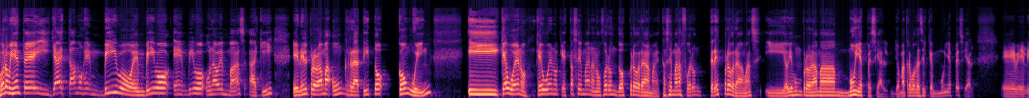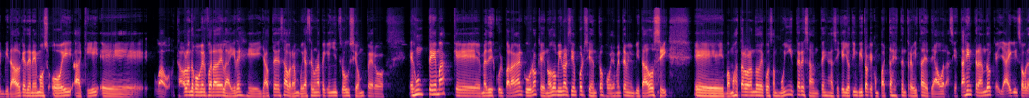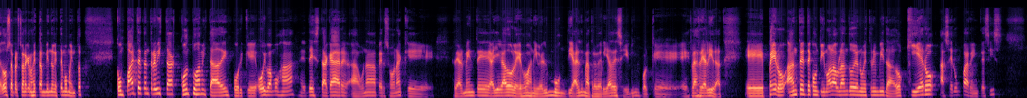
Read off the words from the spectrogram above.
Bueno, mi gente, y ya estamos en vivo, en vivo, en vivo, una vez más aquí en el programa Un Ratito con Win. Y qué bueno, qué bueno que esta semana no fueron dos programas, esta semana fueron tres programas y hoy es un programa muy especial. Yo me atrevo a decir que es muy especial. Eh, el invitado que tenemos hoy aquí, eh, wow, estaba hablando con él fuera del aire y ya ustedes sabrán, voy a hacer una pequeña introducción, pero es un tema que me disculparán algunos, que no domino al 100%, obviamente mi invitado sí. Eh, vamos a estar hablando de cosas muy interesantes, así que yo te invito a que compartas esta entrevista desde ahora. Si estás entrando, que ya hay sobre 12 personas que nos están viendo en este momento, comparte esta entrevista con tus amistades porque hoy vamos a destacar a una persona que realmente ha llegado lejos a nivel mundial, me atrevería a decir, porque es la realidad. Eh, pero antes de continuar hablando de nuestro invitado, quiero hacer un paréntesis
